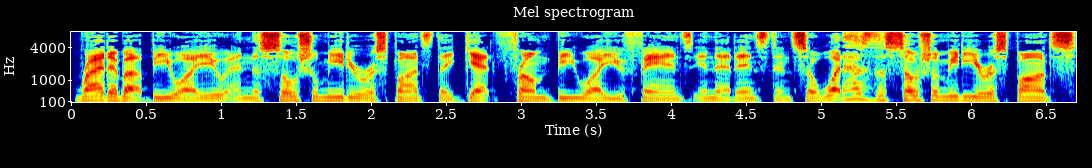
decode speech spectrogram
write about BYU and the social media response they get from BYU fans in that instance. So, what has the social media response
